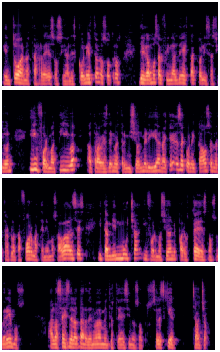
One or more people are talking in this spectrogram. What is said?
en todas nuestras redes sociales. Con esto nosotros llegamos al final de esta actualización informativa a través de nuestra emisión meridiana. Quédense conectados en nuestras plataformas, tenemos avances y también mucha información para ustedes. Nos veremos a las 6 de la tarde nuevamente ustedes y nosotros. Se les quiere. Chao, chao.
